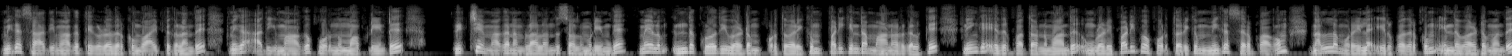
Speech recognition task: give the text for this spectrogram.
மிக சாதியமாக திகழ்வதற்கும் வாய்ப்புகள் வந்து மிக அதிகமாக பொருந்தும் அப்படின்ட்டு நிச்சயமாக நம்மளால் வந்து சொல்ல முடியுங்க மேலும் இந்த குரோதி வருடம் பொறுத்த வரைக்கும் படிக்கின்ற மாணவர்களுக்கு நீங்கள் எதிர்பார்த்தோன்னா வந்து உங்களுடைய படிப்பை பொறுத்த வரைக்கும் மிக சிறப்பாகவும் நல்ல முறையில் இருப்பதற்கும் இந்த வருடம் வந்து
